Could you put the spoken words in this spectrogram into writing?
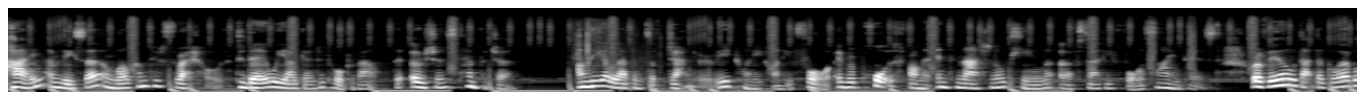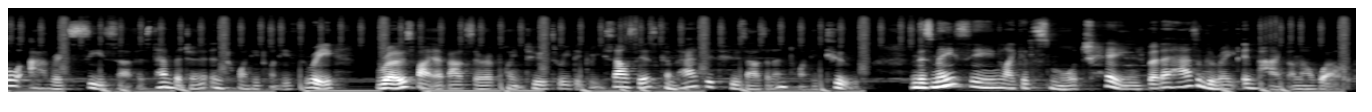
Hi, I'm Lisa, and welcome to Threshold. Today, we are going to talk about the ocean's temperature. On the 11th of January 2024, a report from an international team of 34 scientists revealed that the global average sea surface temperature in 2023 rose by about 0.23 degrees Celsius compared to 2022. This may seem like a small change, but it has a great impact on our world.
